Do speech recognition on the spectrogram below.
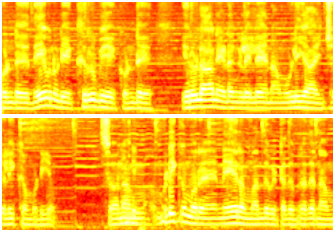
கொண்டு தேவனுடைய கிருபையை கொண்டு இருளான இடங்களிலே நாம் ஒளியாய் ஜொலிக்க முடியும். ஸோ நாம் முடிக்கும் ஒரு நேரம் வந்து விட்டது பிரதர். நாம்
